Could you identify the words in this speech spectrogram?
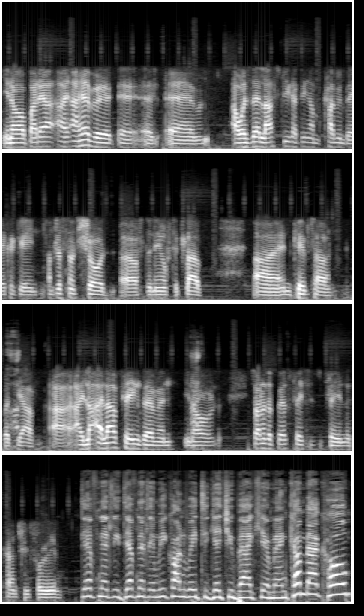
you know. But I, I I have a, a, a um, I was there last week. I think I'm coming back again. I'm just not sure uh, of the name of the club uh, in Cape Town. But yeah, uh, I, lo- I love playing them, and you know, it's one of the best places to play in the country for real. Definitely, definitely. And we can't wait to get you back here, man. Come back home.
